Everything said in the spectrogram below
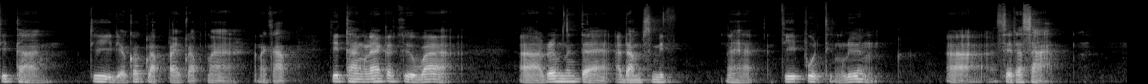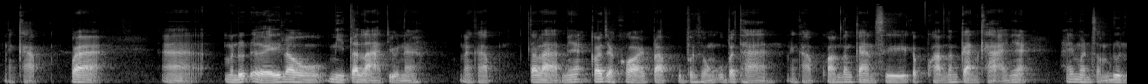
ทิศทางที่เดี๋ยวก็กลับไปกลับมานะครับ ทิศทางแรกก็คือว่าเริ่มตั้งแต่อดัมสมิธนะฮะที่พูดถึงเรื่องอเศรษฐศาสตร์นะครับ ว่ามนุษย์เอ๋ยเรามีตลาดอยู่นะนะครับ ตลาดเนี้ยก็จะคอยปรับอุปสงค์อุปทานนะครับ ความต้องการซื้อกับความต้องการขายเนี่ยให้มันสมดุล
